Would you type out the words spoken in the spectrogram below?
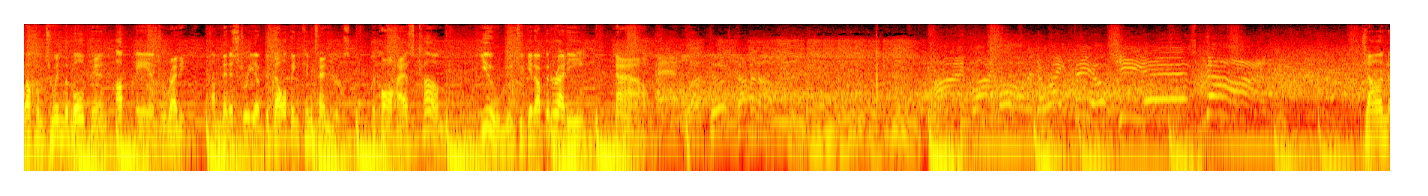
Welcome to In the Bullpen, Up and Ready, a ministry of developing contenders. The call has come. You need to get up and ready now. And look who's coming up. High fly ball into right field. She is gone. John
